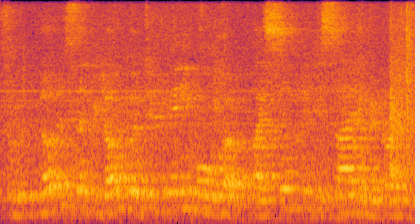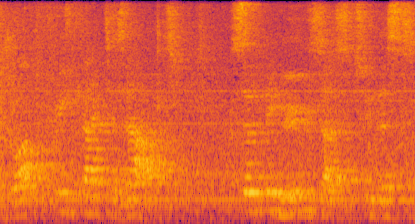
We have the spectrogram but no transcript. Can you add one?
So notice that we don't go do any more work. By simply deciding we're going to drop three factors out, simply moves us to this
